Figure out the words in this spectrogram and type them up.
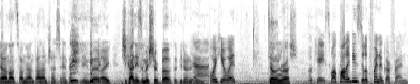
yeah, I'm not. I'm not. I'm not trying to say anything, mean, but like she kind of needs a mixture of both. If you know what I Yeah. mean. We're here with. Dylan Rush. Okay, so what qualities do you look for in a girlfriend?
